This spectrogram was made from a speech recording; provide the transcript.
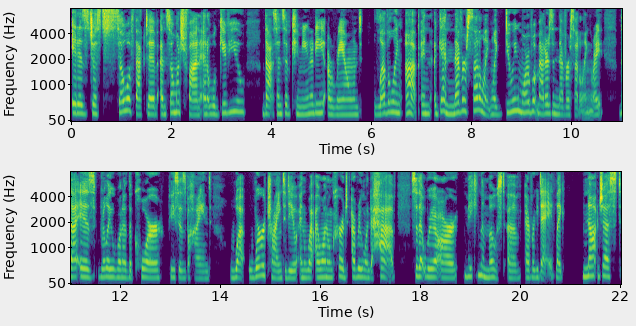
It is just so effective and so much fun, and it will give you that sense of community around leveling up and again, never settling, like doing more of what matters and never settling, right? That is really one of the core pieces behind what we're trying to do and what I want to encourage everyone to have so that we are making the most of every day. Like, not just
